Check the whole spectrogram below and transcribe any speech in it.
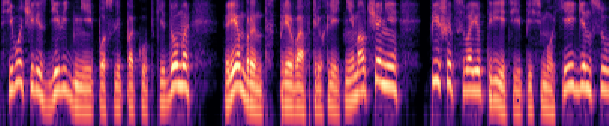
Всего через 9 дней после покупки дома Рембрандт, прервав трехлетнее молчание, пишет свое третье письмо Хейгенсу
